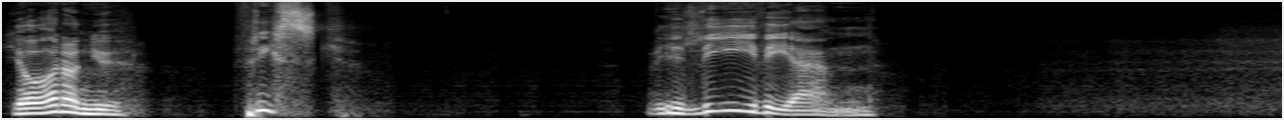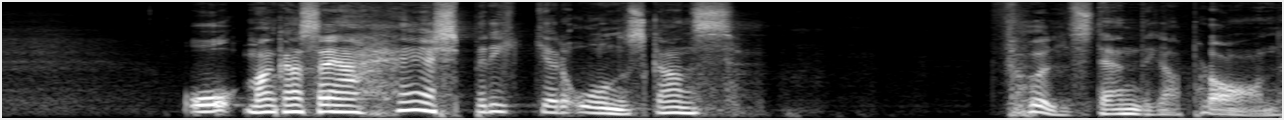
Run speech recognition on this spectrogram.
gör honom ju frisk. Vid liv igen. Och man kan säga här spricker ondskans fullständiga plan.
